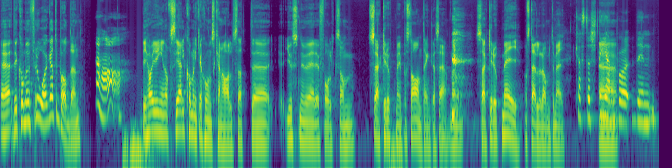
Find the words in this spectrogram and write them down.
Eh, Det kom en fråga till podden. Jaha. Vi har ju ingen officiell kommunikationskanal så att eh, just nu är det folk som söker upp mig på stan tänkte jag säga. Men söker upp mig och ställer dem till mig. Kastar sten Eh. på din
